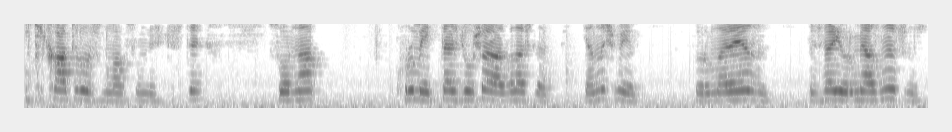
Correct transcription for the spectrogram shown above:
iki katil olursun maksimum üst üste. Sonra crewmate'ler coşar arkadaşlar. Yanlış mıyım? Yorumlara yazın. Lütfen yorum yazmıyorsunuz.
